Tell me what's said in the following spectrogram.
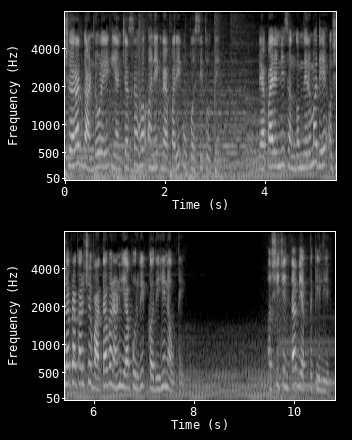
शरद गांडोळे यांच्यासह अनेक व्यापारी उपस्थित होते. व्यापाऱ्यांनी संगमनेरमध्ये अशा प्रकारचे वातावरण यापूर्वी कधीही नव्हते. अशी चिंता व्यक्त केली आहे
